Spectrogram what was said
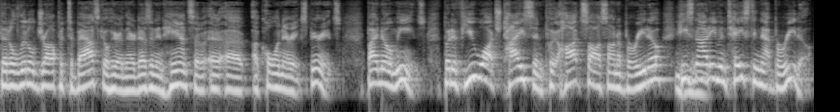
that a little drop of Tabasco here and there doesn't enhance a, a, a culinary experience. By no means. But if you watch Tyson put hot sauce on a burrito, he's mm-hmm. not even tasting that burrito.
